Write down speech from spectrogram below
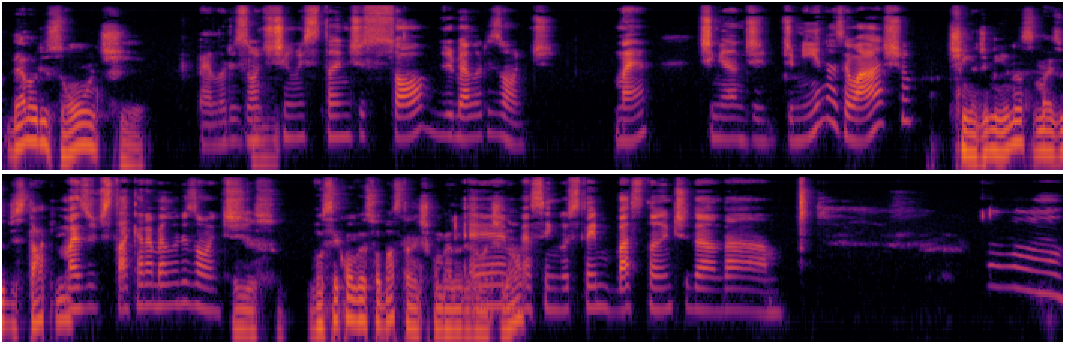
Belo Horizonte. Belo Horizonte tinha um stand só de Belo Horizonte, né? Tinha de, de Minas, eu acho, Tinha de Minas, mas o destaque. mas o destaque era Belo Horizonte. Isso. Você conversou bastante com Belo Horizonte, É, não? assim, gostei bastante da. da, Ah,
